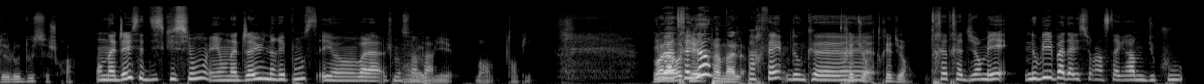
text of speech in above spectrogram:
De, l'eau douce, je crois. On a déjà eu cette discussion et on a déjà eu une réponse et euh, voilà, je me On souviens pas. oublié. Bon, tant pis. Eh Voilà, bah, très ok, bien. pas mal. Parfait, donc euh, Très dur, très dur. très très dur. Mais n'oubliez pas d'aller sur Instagram du coup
